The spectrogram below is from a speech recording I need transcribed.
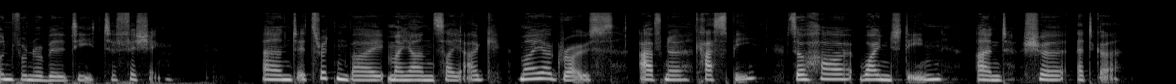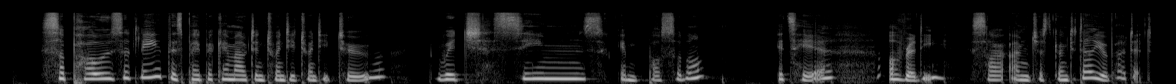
on Vulnerability to Phishing. And it's written by Mayan Sayag, Maya Gross, Avner Caspi, Zohar Weinstein, and Shir Etgar. Supposedly, this paper came out in 2022, which seems impossible. It's here already, so I'm just going to tell you about it.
